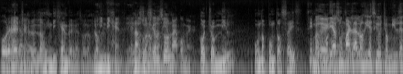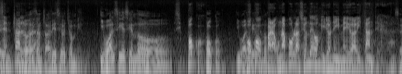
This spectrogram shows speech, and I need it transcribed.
Pobres extremos. Eh, los indigentes que solemos. Los indigentes. en Estos son los que Asunción no tienen son para comer. 8 mil, 1.6. Sí, pero debería 1,6%. sumarle a los 18 mil de Sí, Central. Y los de. Central 18 mil. Igual sigue siendo Poco. poco. Igual sigue Poco siendo para poco. una población de 2 millones y medio de habitantes, ¿verdad? Sí,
